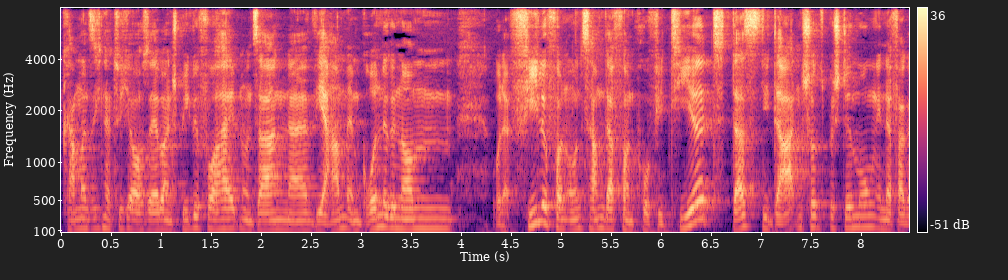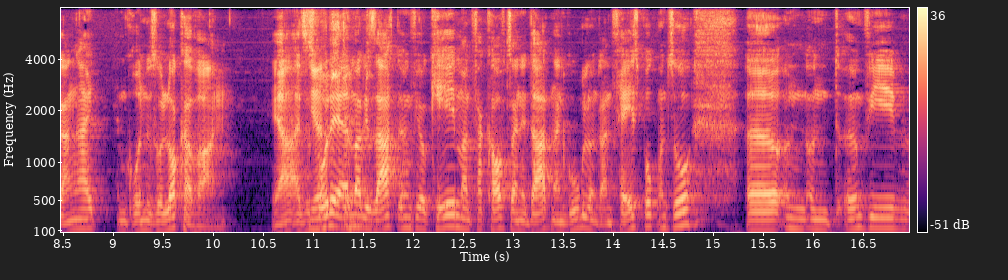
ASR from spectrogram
kann man sich natürlich auch selber einen Spiegel vorhalten und sagen, na, wir haben im Grunde genommen oder viele von uns haben davon profitiert, dass die Datenschutzbestimmungen in der Vergangenheit im Grunde so locker waren. Ja, also es ja, wurde ja immer gesagt, irgendwie, okay, man verkauft seine Daten an Google und an Facebook und so. Äh, und, und irgendwie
